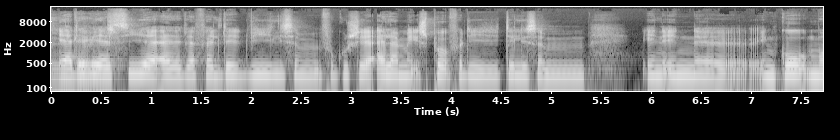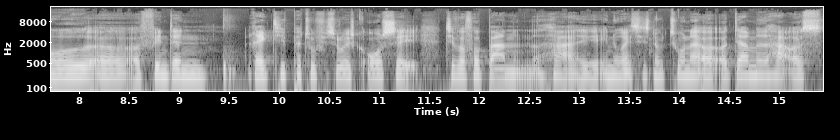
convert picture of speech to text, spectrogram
øh, Ja, det galt. vil jeg sige, at i hvert fald det, vi ligesom fokuserer allermest på, fordi det er ligesom en, en, øh, en god måde at, at finde den rigtige patofysiologiske årsag til, hvorfor barnet har øh, enuresis nocturna, og, og dermed har også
